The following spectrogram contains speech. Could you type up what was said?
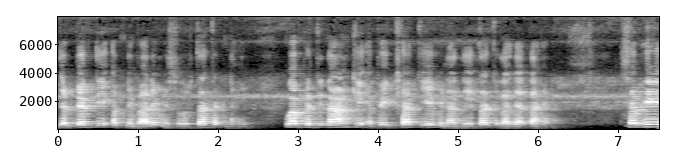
जब व्यक्ति अपने बारे में सोचता तक नहीं। वह प्रतिदान की अपेक्षा किए बिना देता चला जाता है। सभी,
